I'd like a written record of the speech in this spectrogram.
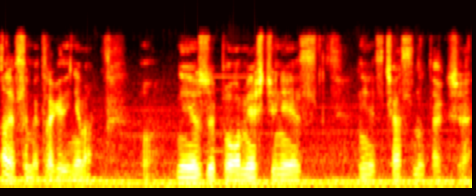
Ale w sumie tragedii nie ma. Bo nie jeżdżę po mieście, nie jest, nie jest ciasno, także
